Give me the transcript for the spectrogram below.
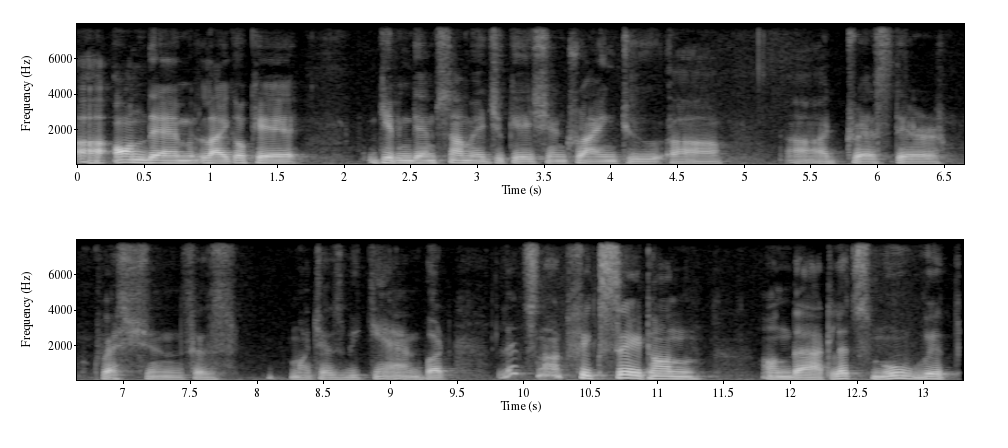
uh, on them, like, okay, giving them some education, trying to uh, uh, address their questions as much as we can, but let's not fixate on on that. Let's move with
